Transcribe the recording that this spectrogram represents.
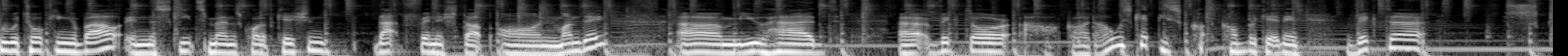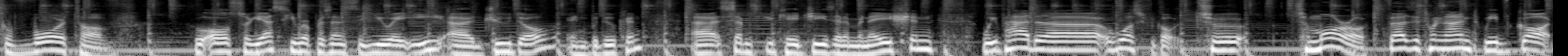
we were talking about in the Skeets men's qualification that finished up on Monday. Um, you had uh, Victor. Oh God, I always get these complicated names. Victor Scvortov who also, yes, he represents the UAE uh, judo in Budokan, uh, 73 kgs elimination. We've had, uh, who else have we got? To, tomorrow, Thursday 29th, we've got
